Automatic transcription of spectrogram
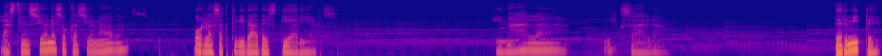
las tensiones ocasionadas por las actividades diarias. Inhala y exhala. Permite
